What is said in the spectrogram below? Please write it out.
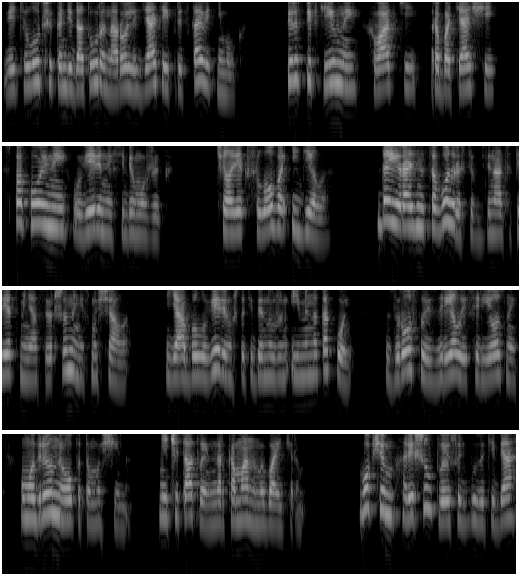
ведь лучшей кандидатуры на роль зятя и представить не мог. Перспективный, хваткий, работящий, спокойный, уверенный в себе мужик. Человек слова и дела. Да и разница в возрасте в 12 лет меня совершенно не смущала. Я был уверен, что тебе нужен именно такой. Взрослый, зрелый, серьезный, умудренный опытом мужчина. Не чита твоим наркоманам и байкерам. В общем, решил твою судьбу за тебя,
